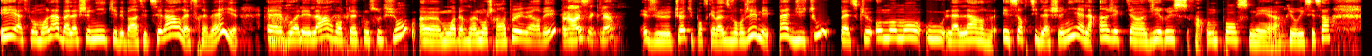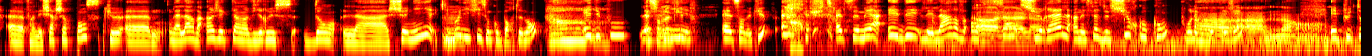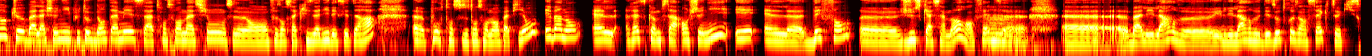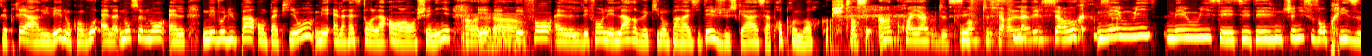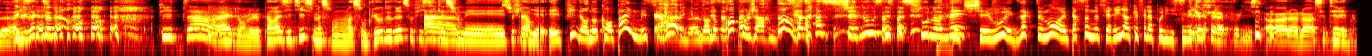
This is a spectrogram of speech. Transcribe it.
Et à ce moment-là, bah, la chenille qui est débarrassée de ses larves, elle se réveille, elle ah. voit les larves en pleine construction. Euh, moi, personnellement, je serais un peu énervée. Alors ouais, c'est clair je, tu vois, tu penses qu'elle va se venger, mais pas du tout, parce que au moment où la larve est sortie de la chenille, elle a injecté un virus. Enfin, on pense, mais a mm. priori c'est ça. Euh, enfin, les chercheurs pensent que euh, la larve a injecté un virus dans la chenille qui mm. modifie son comportement, oh. et du coup, la chenille elle s'en occupe. Oh, elle se met à aider les larves en oh tissant sur elle un espèce de surcocon pour les protéger. Ah non. Et plutôt que bah, la chenille, plutôt que d'entamer sa transformation en faisant sa chrysalide, etc., euh, pour se transformer en papillon, eh ben non, elle reste comme ça en chenille et elle euh, défend euh, jusqu'à sa mort en fait hmm. bah, les larves, les larves des autres insectes qui seraient prêts à arriver. Donc en gros, elle non seulement elle n'évolue pas en papillon, mais elle reste en, la, en, chenille oh et elle défend elle défend les larves qui l'ont parasité jusqu'à sa propre mort quoi. Putain, c'est incroyable de pouvoir te faire laver le cerveau comme mais ça. Mais oui, mais oui, c'était une chenille sous emprise. Exactement. Putain, dans le, parasitisme à son, à son plus haut degré de sophistication. Ah, mais Super. et puis dans nos campagnes, mais, ah, dans nos propres jardins. Ça se passe chez nous, ça se passe sous nos nez. Chez vous, exactement. Et personne ne fait rien. Que fait la police Mais que fait la police? Oh là là, c'est terrible.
